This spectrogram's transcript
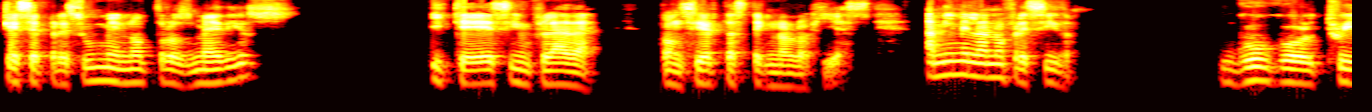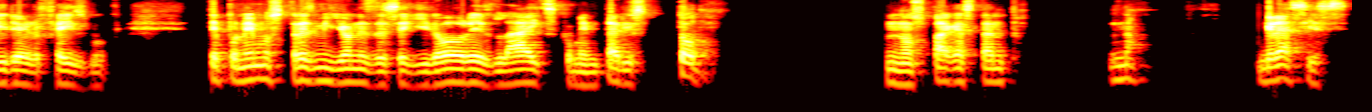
que se presume en otros medios y que es inflada con ciertas tecnologías. A mí me la han ofrecido. Google, Twitter, Facebook. Te ponemos tres millones de seguidores, likes, comentarios, todo. ¿Nos pagas tanto? No. Gracias.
